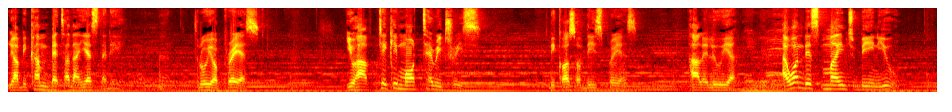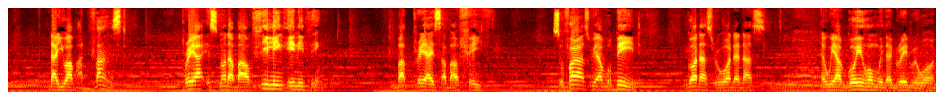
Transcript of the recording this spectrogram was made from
You have become better than yesterday through your prayers. You have taken more territories because of these prayers. Hallelujah. I want this mind to be in you that you have advanced. Prayer is not about feeling anything, but prayer is about faith. So far as we have obeyed, God has rewarded us, and we are going home with a great reward.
